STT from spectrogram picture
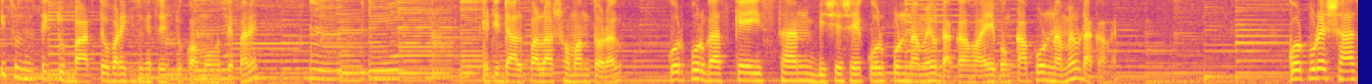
কিছু ক্ষেত্রে একটু বাড়তেও পারে, কিছু ক্ষেত্রে একটু কমও হতে পারে। এটি ডালপালা সমান্তরাল। কর্পূর গাছকে স্থান বিশেষে কর্পূর নামেও ডাকা হয় এবং কাপুর নামেও ডাকা হয়। কর্পূরের শ্বাস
